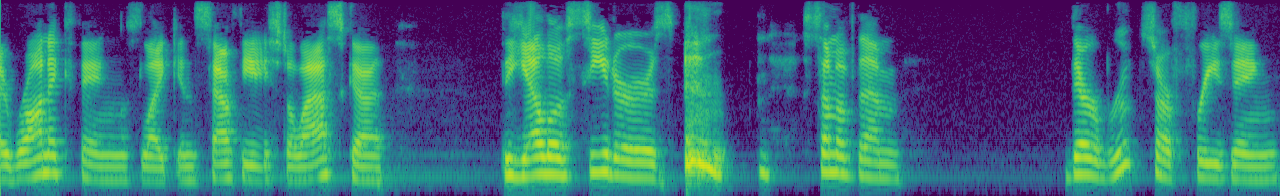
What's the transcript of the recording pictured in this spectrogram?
ironic things like in Southeast Alaska, the yellow cedars, some of them, their roots are freezing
